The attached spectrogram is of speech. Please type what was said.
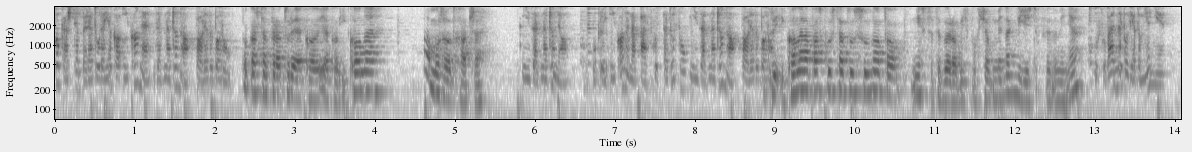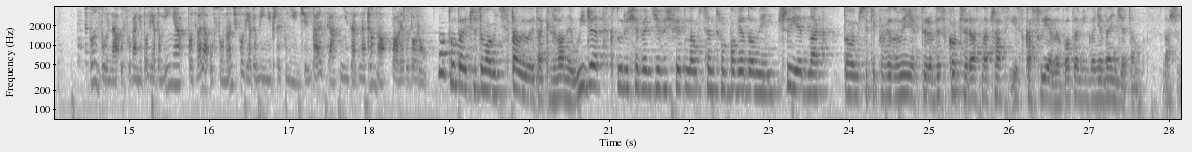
Pokaż temperaturę jako ikonę. Zaznaczono pole wyboru. Pokaż temperaturę jako, jako ikonę, a może odhaczę. Nie zaznaczono. Ukryj ikonę na pasku statusu. Nie zaznaczono pole wyboru. Ukryj ikonę na pasku statusu, no to nie chcę tego robić, bo chciałbym jednak widzieć to powiadomienie. Usuwalne powiadomienie. Pozwól na usuwanie powiadomienia. Pozwala usunąć powiadomienie przesunięciem palca. Nie zaznaczono pole wyboru. No tutaj, czy to ma być stały tak zwany widget, który się będzie wyświetlał w centrum powiadomień, czy jednak to ma być takie powiadomienie, które wyskoczy raz na czas i je skasujemy potem i go nie będzie tam w, naszym,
